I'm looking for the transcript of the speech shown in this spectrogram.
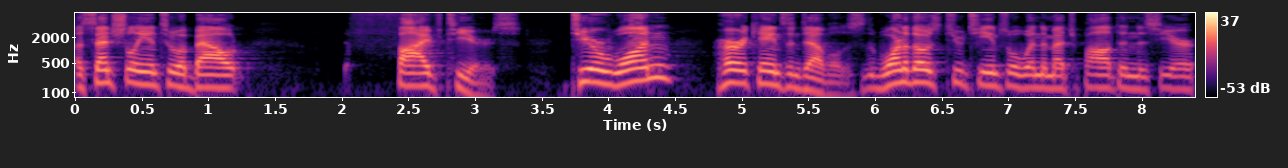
essentially into about five tiers. Tier one, Hurricanes and Devils. One of those two teams will win the Metropolitan this year.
